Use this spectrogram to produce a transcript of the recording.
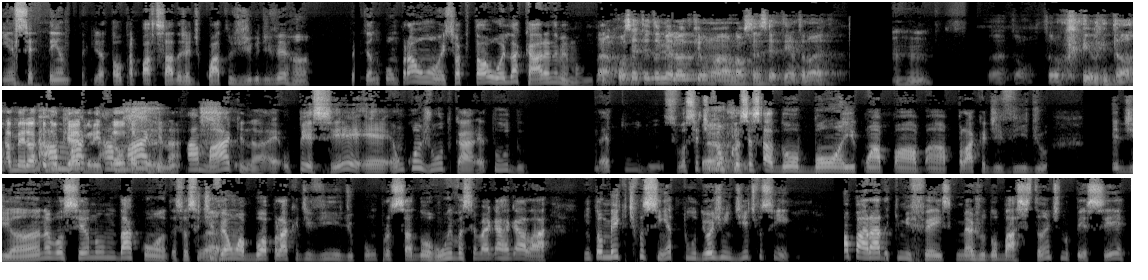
570, que já tá ultrapassada já de 4 GB de VRAM. Pretendo comprar um, mas só que tá o olho da cara, né, meu irmão? Ah, com certeza é melhor do que uma 970, não é? Uhum. Ah, então, tranquilo, então. Tá melhor que a A, do ma- Cameron, a então tá máquina, a máquina, é, o PC é, é um conjunto, cara, é tudo. É tudo. Se você tiver É, um processador bom aí com a, a- a placa de vídeo mediana, você não dá conta. Se você Não. tiver uma boa placa de vídeo com um processador ruim, você vai gargalar. Então, meio que, tipo assim, é tudo. E hoje em dia, tipo assim, uma parada que me fez, que me ajudou bastante no PC,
